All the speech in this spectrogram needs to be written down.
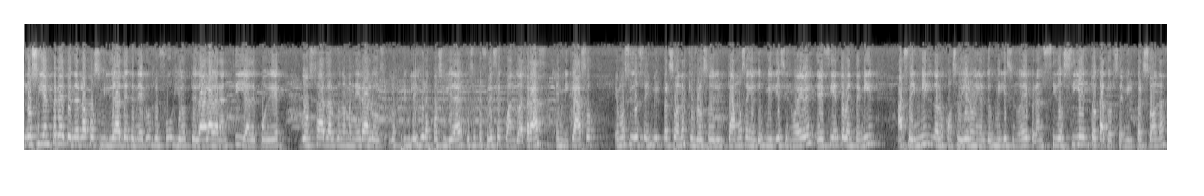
no siempre tener la posibilidad de tener un refugio te da la garantía de poder gozar de alguna manera los, los privilegios y las posibilidades que se te ofrece cuando atrás, en mi caso, hemos sido 6.000 personas que lo solicitamos en el 2019, 120.000 a 6.000 nos los concedieron en el 2019, pero han sido 114.000 personas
